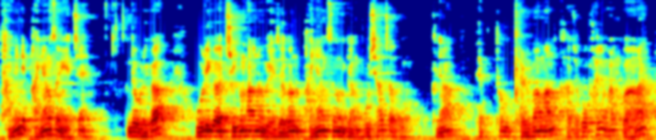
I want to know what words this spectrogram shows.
당연히 방향성이겠지. 근데 우리가 우리가 지금 하는 외적은 방향성을 그냥 무시하자고. 그냥 벡터 결과만 가지고 활용할 거야.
